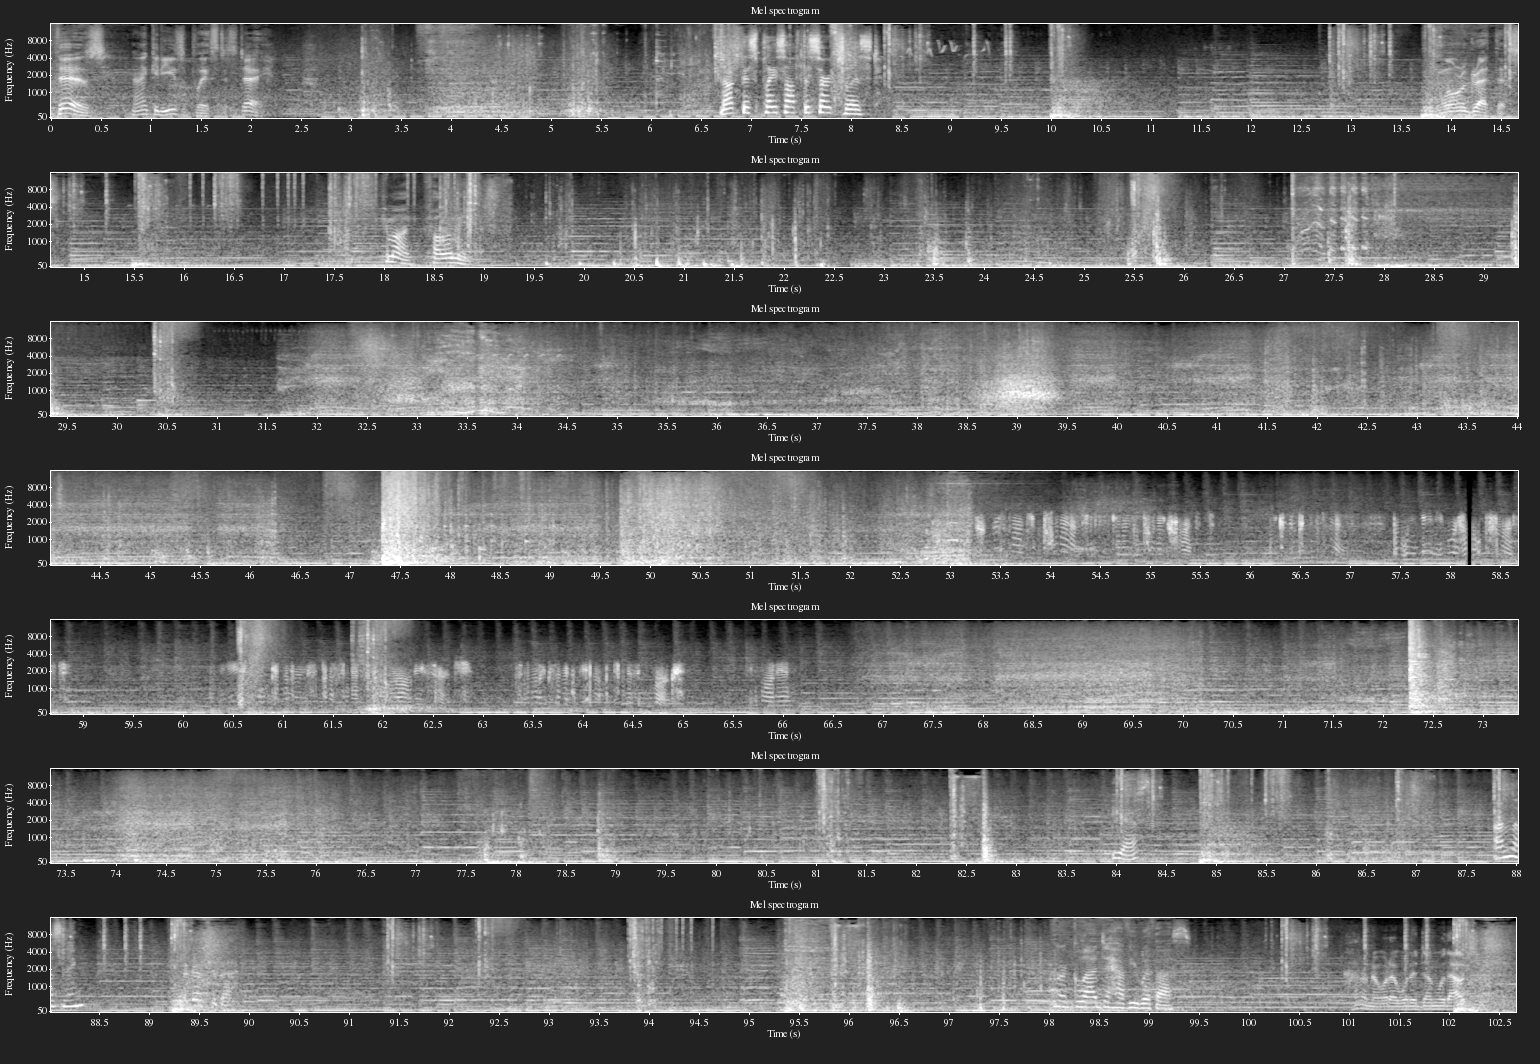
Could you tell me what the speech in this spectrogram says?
Truth is, I could use a place to stay. Knock this place off the search list. You won't regret this. Come on, follow me. Yes. I'm listening. I got your back. We're glad to have you with us. I don't know what I would have done without you.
